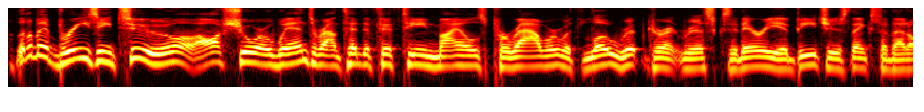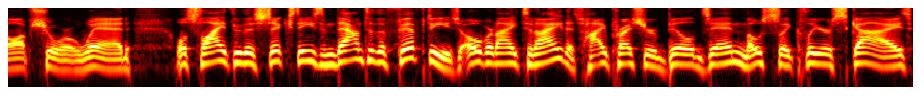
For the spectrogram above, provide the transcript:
A little bit breezy too. Offshore winds around 10 to 15 miles per hour with low rip current risks at area beaches thanks to that offshore wind. We'll slide through the 60s and down to the 50s overnight tonight as high pressure builds in, mostly clear skies.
